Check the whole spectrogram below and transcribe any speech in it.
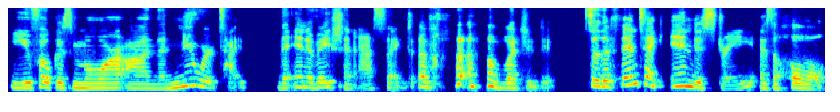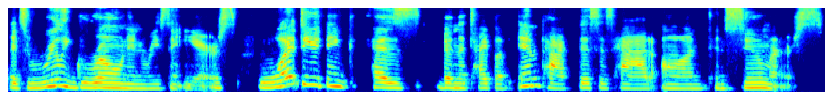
you focus more on the newer type, the innovation aspect of, of what you do. So the fintech industry as a whole, it's really grown in recent years. What do you think has been the type of impact this has had on consumers?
